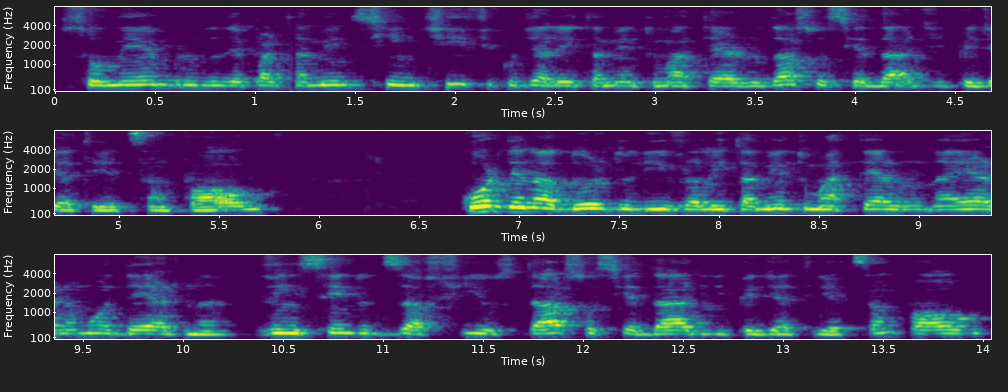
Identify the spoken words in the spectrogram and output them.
sou membro do Departamento Científico de Aleitamento Materno da Sociedade de Pediatria de São Paulo, coordenador do livro Aleitamento Materno na Era Moderna, Vencendo Desafios da Sociedade de Pediatria de São Paulo,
